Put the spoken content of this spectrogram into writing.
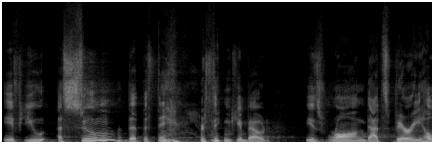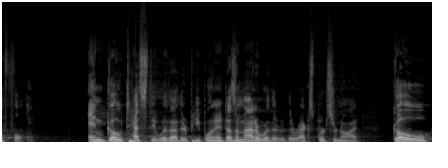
if you assume that the thing you're thinking about is wrong, that's very helpful. And go test it with other people. And it doesn't matter whether they're experts or not. Go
